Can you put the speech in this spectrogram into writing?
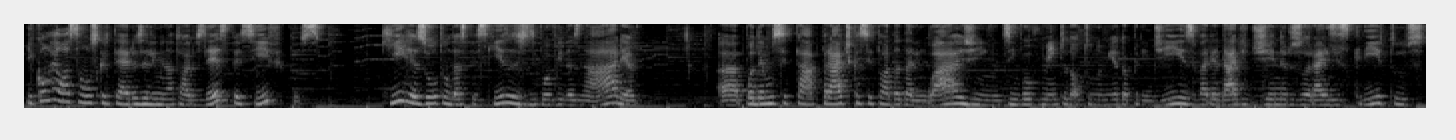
E com relação aos critérios eliminatórios específicos, que resultam das pesquisas desenvolvidas na área, uh, podemos citar a prática situada da linguagem, o desenvolvimento da autonomia do aprendiz, variedade de gêneros orais escritos,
